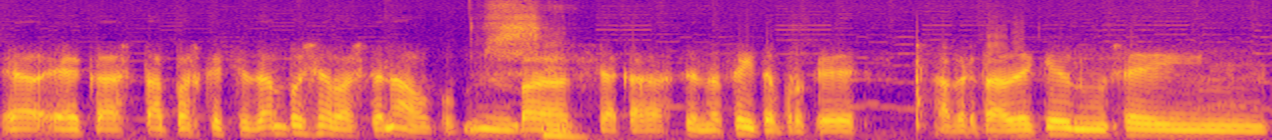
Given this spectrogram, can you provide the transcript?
e, e cas tapas que che dan, pois xa vas cenado, mm, sí. vas xa cas cena feita, porque a verdade é que non sei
